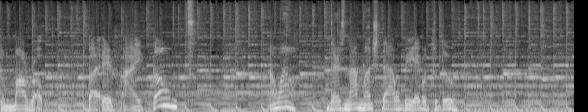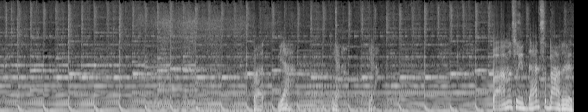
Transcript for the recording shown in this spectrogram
tomorrow. But if I don't, oh wow, there's not much that I will be able to do. But yeah, yeah, yeah. But honestly, that's about it.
